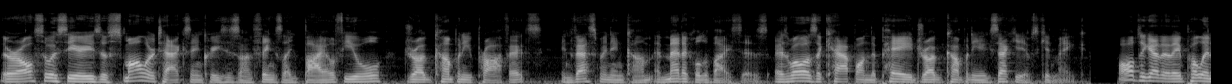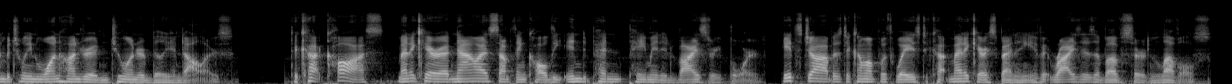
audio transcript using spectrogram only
there are also a series of smaller tax increases on things like biofuel, drug company profits, investment income, and medical devices, as well as a cap on the pay drug company executives can make. Altogether, they pull in between 100 and 200 billion dollars. To cut costs, Medicare now has something called the Independent Payment Advisory Board. Its job is to come up with ways to cut Medicare spending if it rises above certain levels.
